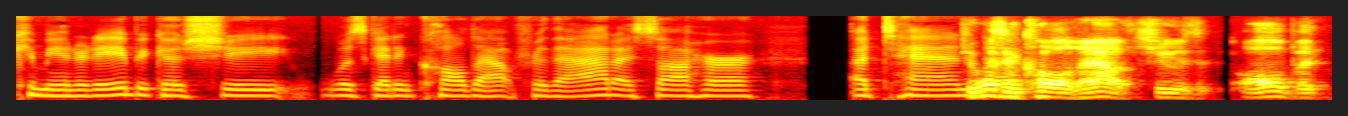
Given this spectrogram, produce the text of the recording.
community because she was getting called out for that. I saw her attend She wasn't called out. She was all but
